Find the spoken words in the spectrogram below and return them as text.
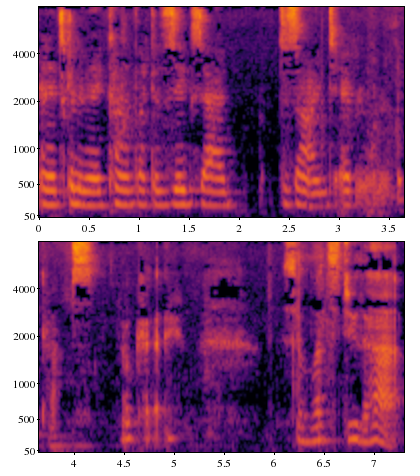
And it's gonna make kind of like a zigzag design to every one of the cups. Okay, so let's do that.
